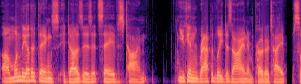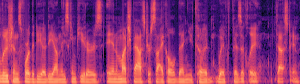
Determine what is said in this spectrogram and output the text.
Um, one of the other things it does is it saves time you can rapidly design and prototype solutions for the DoD on these computers in a much faster cycle than you could with physically testing.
